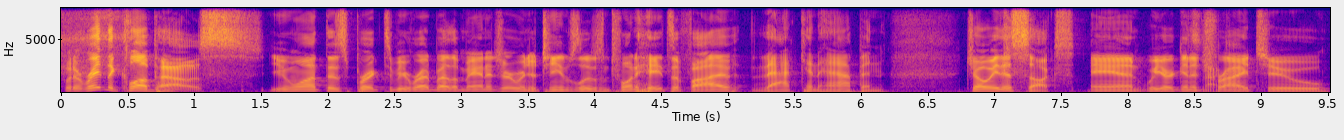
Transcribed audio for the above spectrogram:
Put it right in the clubhouse. You want this brick to be read by the manager when your team's losing twenty-eight to five? That can happen. Joey, this sucks, and we are going to try to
